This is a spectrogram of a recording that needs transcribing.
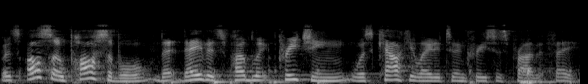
But it's also possible that David's public preaching was calculated to increase his private faith.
